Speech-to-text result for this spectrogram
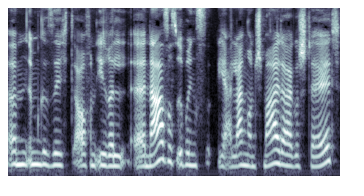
ähm, im Gesicht auf. Und ihre äh, Nase ist übrigens ja lang und schmal dargestellt.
